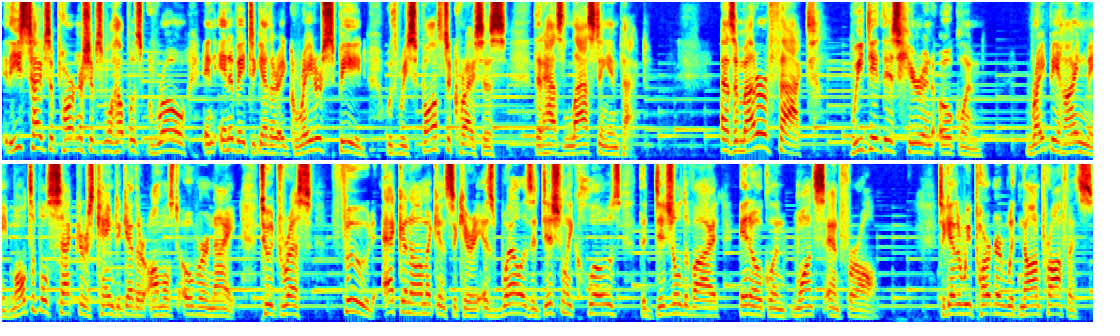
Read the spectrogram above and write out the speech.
These types of partnerships will help us grow and innovate together at greater speed with response to crisis that has lasting impact. As a matter of fact, we did this here in Oakland. Right behind me, multiple sectors came together almost overnight to address food, economic insecurity, as well as additionally close the digital divide in Oakland once and for all. Together, we partnered with nonprofits,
